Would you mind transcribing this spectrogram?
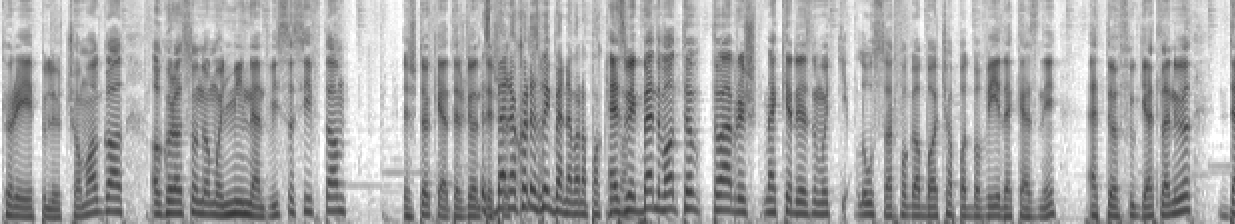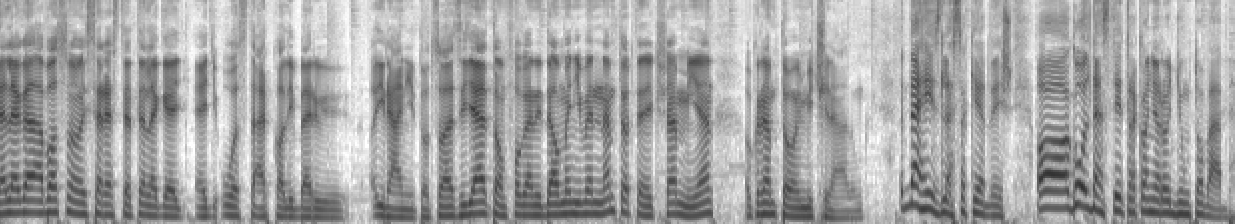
köré épülő csomaggal, akkor azt mondom, hogy mindent visszaszívtam, és tökéletes döntés. Ez benne, akkor ez még benne van a pakliban. Ez még benne van, to- továbbra is megkérdezem, hogy ki lószar fog abba a csapatba védekezni, ettől függetlenül, de legalább azt mondom, hogy szereztél tényleg egy, egy all-star kaliberű irányítót. Szóval ez így el tudom fogadni, de amennyiben nem történik semmilyen, akkor nem tudom, hogy mit csinálunk. Nehéz lesz a kérdés. A Golden State-re kanyarodjunk tovább.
